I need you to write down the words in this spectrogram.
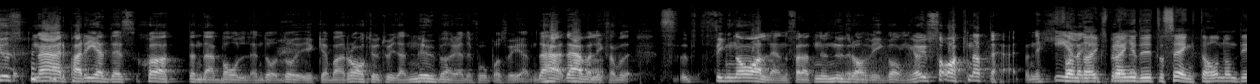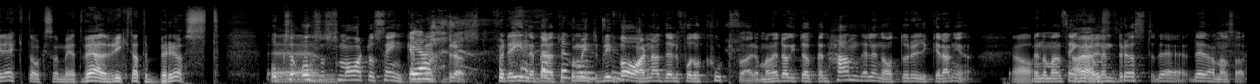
just när Paredes sköt den där bollen, då, då gick jag bara rakt ut och tweetade nu började fotbolls-VM. Det här, det här var liksom signalen för att nu, nu drar vi igång. Jag har ju saknat det här under hela Van Dijk sprang ju dit och sänkte honom direkt också med ett välriktat bröst. Också, Eh, också smart att sänka Ja. med ett bröst. För det innebär att du Det kommer inte bli varnad eller få något kort för det. Om man har dragit upp en hand eller något, då ryker han ju. Ja. Men om man sänker Ja, ja, med en bröst, det, det är en annan sak.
